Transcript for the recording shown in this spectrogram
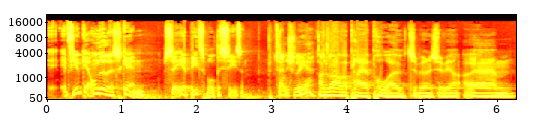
If you get under their skin, City are beatable this season. Potentially, yeah. I'd rather play a Porto, to be honest with you. Um,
